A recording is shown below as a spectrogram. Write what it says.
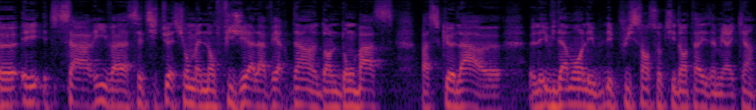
Euh, et ça arrive à cette situation maintenant figée à la Verdun dans le Donbass, parce que là, euh, évidemment, les, les, puissances occidentales, les Américains,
